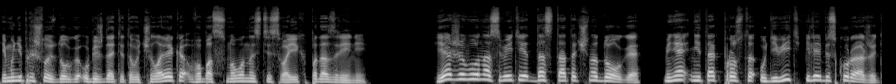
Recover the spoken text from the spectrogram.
Ему не пришлось долго убеждать этого человека в обоснованности своих подозрений. «Я живу на свете достаточно долго. Меня не так просто удивить или обескуражить.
